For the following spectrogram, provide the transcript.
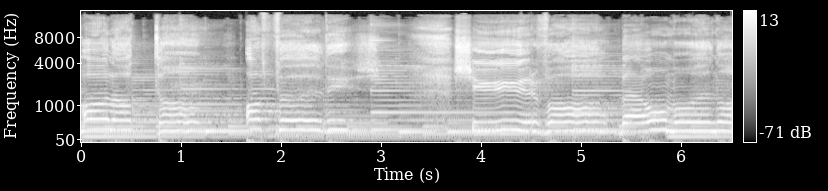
Alattam a föld is Sírva beomolna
